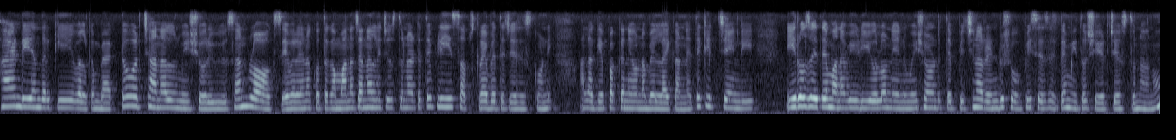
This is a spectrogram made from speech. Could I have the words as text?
హాయ్ అండి అందరికీ. Welcome back to our channel మీ షో రివ్యూస్ అండ్ బ్లాగ్స్ ఎవరైనా కొత్తగా మన ఛానల్ని చూస్తున్నట్టయితే ప్లీజ్ సబ్స్క్రైబ్ అయితే చేసేసుకోండి. అలాగే పక్కనే ఉన్న బెల్ ఐకాన్ అయితే క్లిక్ చేయండి. ఈరోజు అయితే మన వీడియోలో నేను మీషో నుండి తెప్పించిన రెండు షో పీసెస్ అయితే మీతో షేర్ చేస్తున్నాను.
